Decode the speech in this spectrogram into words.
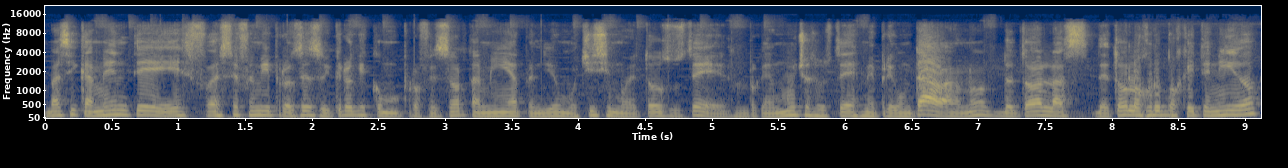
básicamente ese fue mi proceso y creo que como profesor también he aprendido muchísimo de todos ustedes, porque muchos de ustedes me preguntaban, ¿no? De, todas las, de todos los grupos que he tenido,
